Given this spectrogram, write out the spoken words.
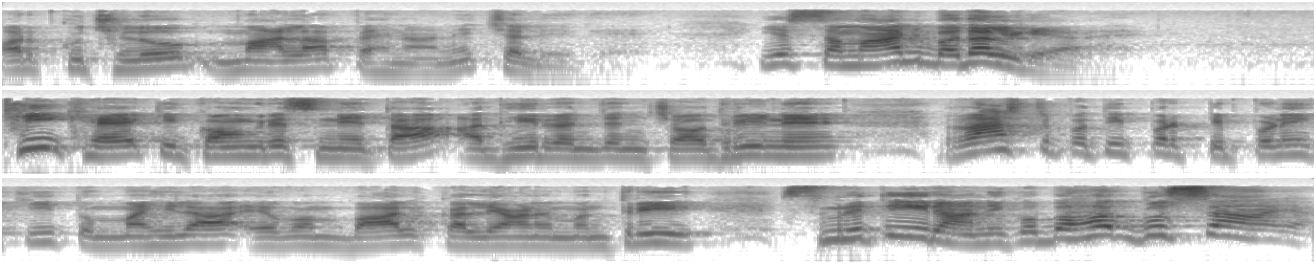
और कुछ लोग माला पहनाने चले गए। यह समाज बदल गया है। ठीक है कि कांग्रेस नेता अधीर रंजन चौधरी ने राष्ट्रपति पर टिप्पणी की तो महिला एवं बाल कल्याण मंत्री स्मृति ईरानी को बहुत गुस्सा आया।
